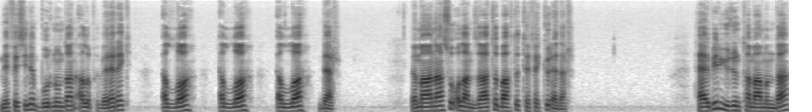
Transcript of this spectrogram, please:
Nefesini burnundan alıp vererek Allah, Allah, Allah der. Ve manası olan zatı bahtı tefekkür eder. Her bir yüzün tamamında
